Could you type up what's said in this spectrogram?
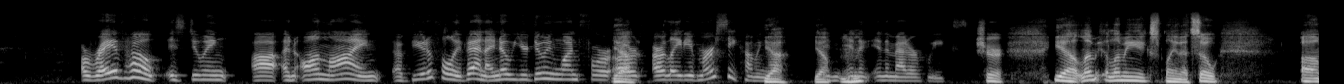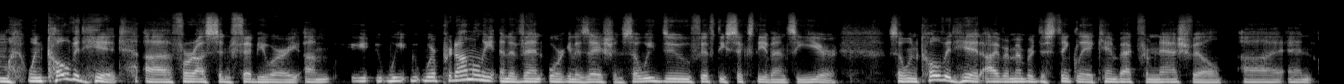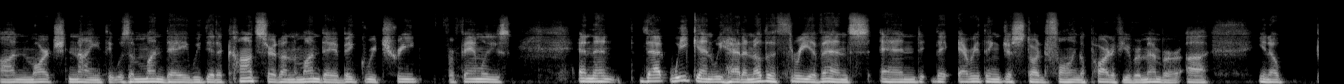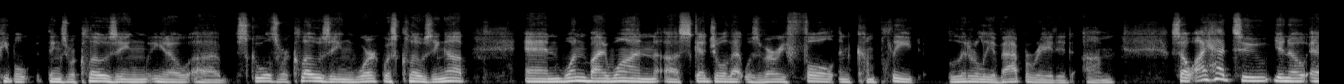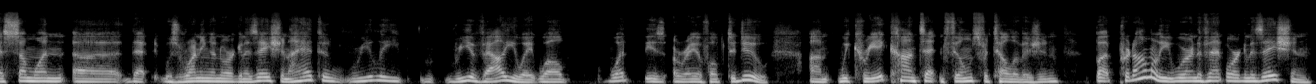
Array of Hope is doing uh, an online, a beautiful event. I know you're doing one for yeah. our, our Lady of Mercy coming yeah. up. Yeah. In, mm-hmm. in, a, in a matter of weeks. Sure. Yeah. Let me, let me explain that. So, um, when COVID hit uh, for us in February, um, we, we're predominantly an event organization. So we do 50, 60 events a year. So when COVID hit, I remember distinctly, I came back from Nashville uh, and on March 9th, it was a Monday, we did a concert on a Monday, a big retreat for families. And then that weekend we had another three events and they, everything just started falling apart. If you remember, uh, you know, people things were closing you know uh, schools were closing work was closing up. And one by one a schedule that was very full and complete literally evaporated. Um, so i had to you know as someone uh, that was running an organization i had to really reevaluate well what is Array of Hope to do? Um, we create content and films for television but predominantly we're an event organization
